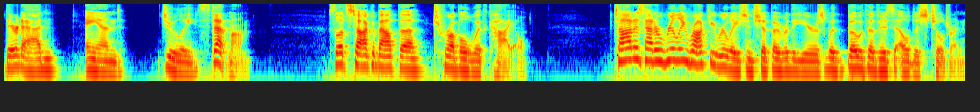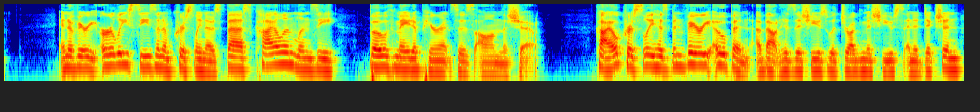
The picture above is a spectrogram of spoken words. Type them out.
their dad and Julie, stepmom. So let's talk about the trouble with Kyle. Todd has had a really rocky relationship over the years with both of his eldest children. In a very early season of Chrisley Knows Best, Kyle and Lindsay both made appearances on the show. Kyle Chrisley has been very open about his issues with drug misuse and addiction,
